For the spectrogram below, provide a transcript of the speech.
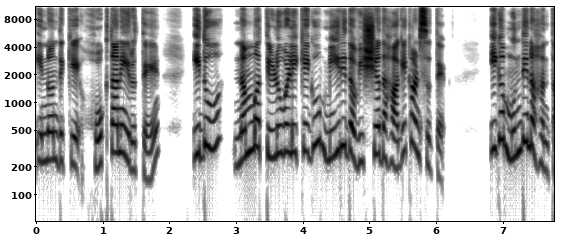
ಇನ್ನೊಂದಕ್ಕೆ ಹೋಗ್ತಾನೆ ಇರುತ್ತೆ ಇದು ನಮ್ಮ ತಿಳುವಳಿಕೆಗೂ ಮೀರಿದ ವಿಷಯದ ಹಾಗೆ ಕಾಣಿಸುತ್ತೆ. ಈಗ ಮುಂದಿನ ಹಂತ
